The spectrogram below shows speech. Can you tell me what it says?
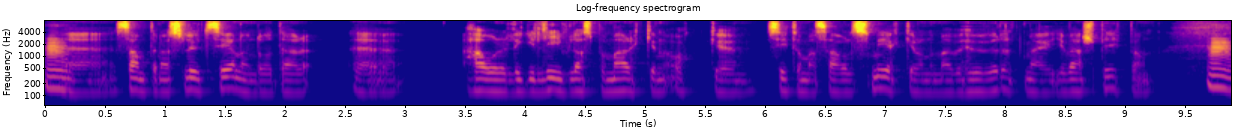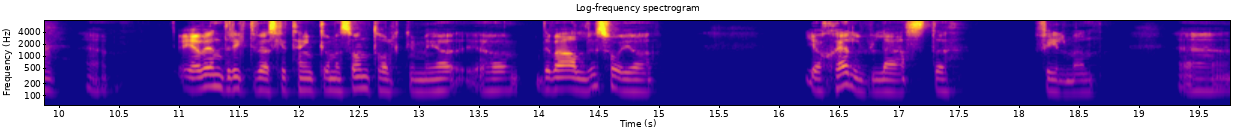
Eh, samt den här slutscenen då där eh, Hauer ligger livlös på marken och eh, C. Thomas Howell smeker honom över huvudet med gevärspipan. Mm. Eh, Jag vet inte riktigt vad jag ska tänka om en sån tolkning, men jag, jag, det var aldrig så jag, jag själv läste filmen. Eh,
